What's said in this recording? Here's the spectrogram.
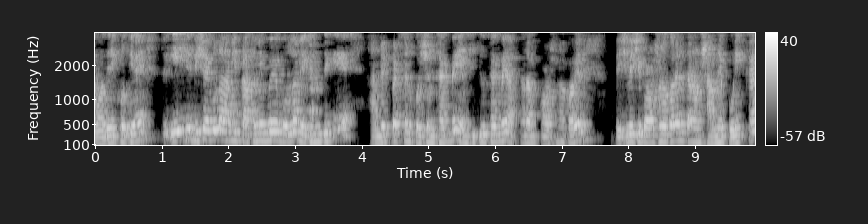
আমাদেরই ক্ষতি হয়। তো এই যে বিষয়গুলো আমি প্রাথমিকভাবে বললাম, এখান থেকে হান্ড্রেড পার্সেন্ট কোয়েশ্চেন থাকবে এমসিকিউ থাকবে, আপনারা পড়াশোনা করেন, বেশি বেশি পড়াশোনা করেন, কারণ সামনে পরীক্ষা,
